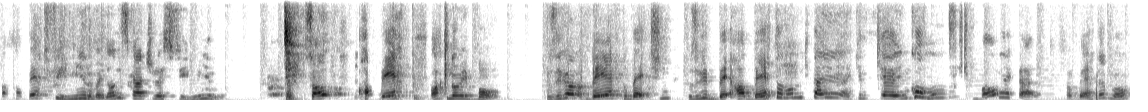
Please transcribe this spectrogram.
Roberto Firmino, velho. De onde esse cara tirou esse Firmino? Só Roberto. Ó que nome bom. Inclusive, ó, Beto, Betinho. Inclusive, Be- Roberto é um nome que, tá, que, que é incomum no futebol, né, cara? Roberto é bom.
